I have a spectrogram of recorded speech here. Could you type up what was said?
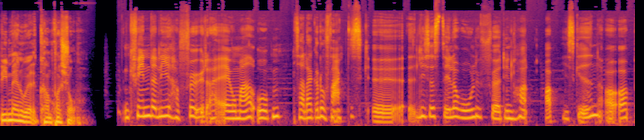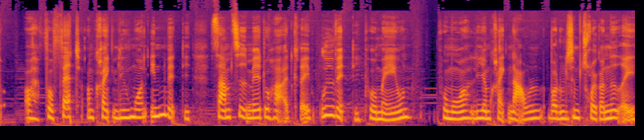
bimanuel kompression. En kvinde, der lige har født, er jo meget åben, så der kan du faktisk øh, lige så stille og roligt føre din hånd op i skeden og op og få fat omkring livmoderen indvendigt, samtidig med, at du har et greb udvendigt på maven på mor, lige omkring navlen, hvor du ligesom trykker nedad.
